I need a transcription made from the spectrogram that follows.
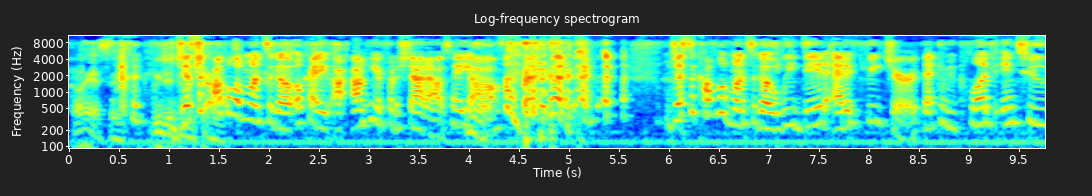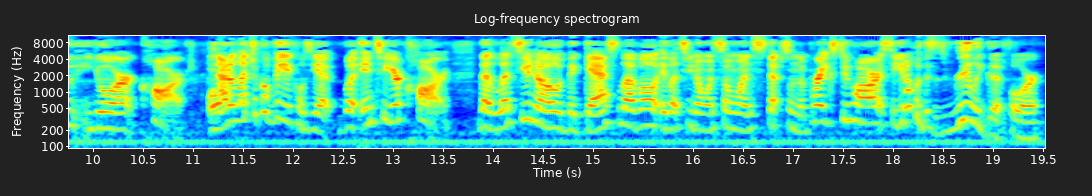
Go ahead, sis. We just just a shout couple outs. of months ago. Okay, I, I'm here for the shout outs. Hey y'all. just a couple of months ago, we did add a feature that can be plugged into your car. Oh. Not electrical vehicles yet, but into your car. That lets you know the gas level. It lets you know when someone steps on the brakes too hard. So you know who this is really good for?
